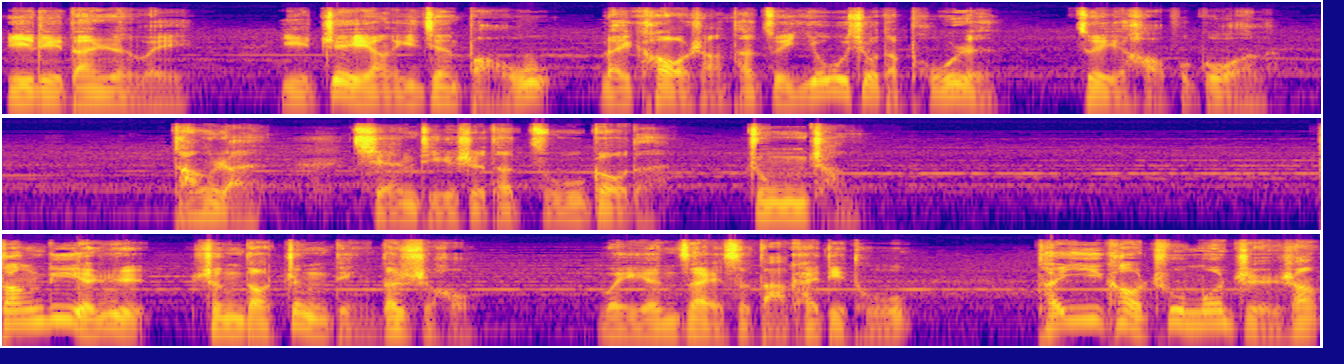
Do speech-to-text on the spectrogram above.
伊利丹认为，以这样一件宝物来犒赏他最优秀的仆人，最好不过了。当然，前提是他足够的忠诚。当烈日升到正顶的时候，韦恩再次打开地图，他依靠触摸纸上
